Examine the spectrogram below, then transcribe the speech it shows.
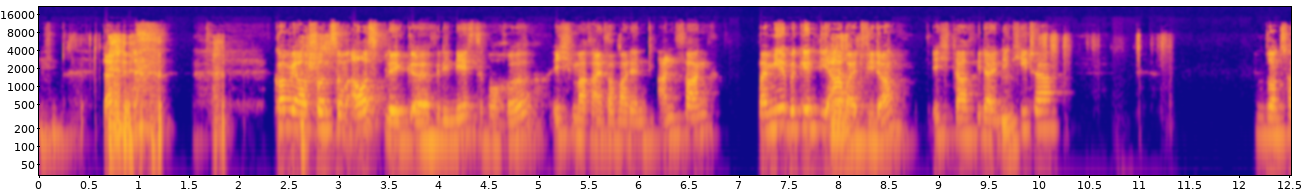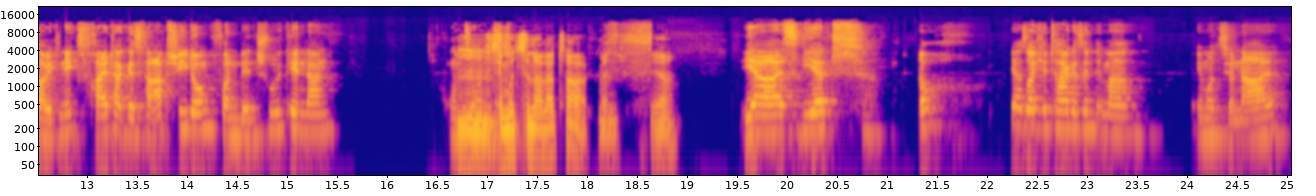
Dann kommen wir auch schon zum Ausblick äh, für die nächste Woche. Ich mache einfach mal den Anfang. Bei mir beginnt die ja. Arbeit wieder. Ich darf wieder in die mhm. Kita. Sonst habe ich nichts. Freitag ist Verabschiedung von den Schulkindern. Mm, emotionaler Tag, Mensch, ja. Ja, es wird doch, ja, solche Tage sind immer emotional.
